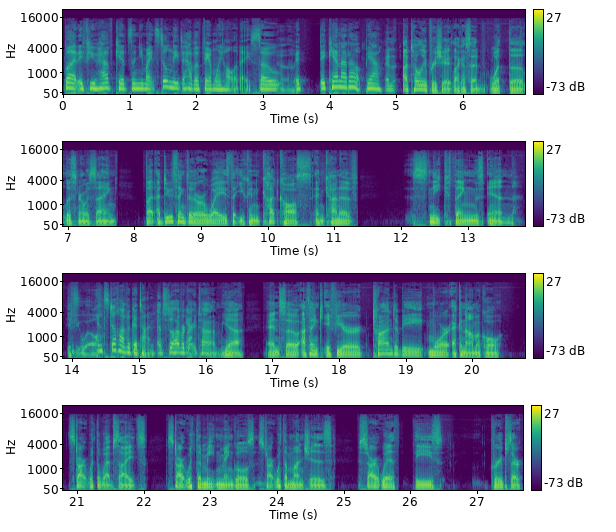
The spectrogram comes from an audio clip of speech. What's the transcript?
But if you have kids, then you might still need to have a family holiday. So Yeah. it, it can add up. Yeah. And I totally appreciate, like I said, what the listener was saying. But I do think that there are ways that you can cut costs and kind of sneak things in, if you will, And still have a good time. and still have a Yeah. great time. Yeah. And so I think if you're trying to be more economical, start with the websites, start with the meet and mingles, start with the munches, start with these groups. There are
